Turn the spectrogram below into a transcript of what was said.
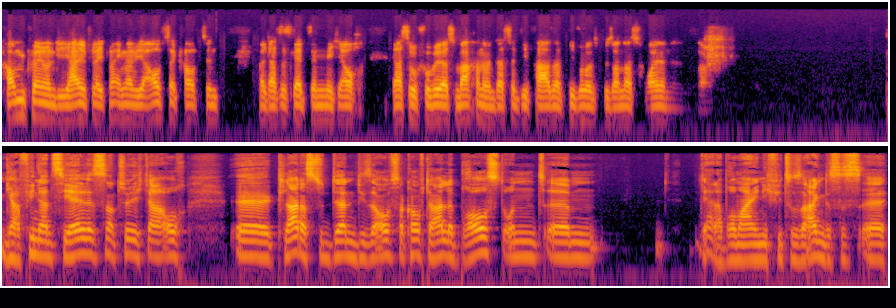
kommen können und die Halle vielleicht mal irgendwann wieder ausverkauft sind, weil das ist letztendlich auch das, wofür wir das machen und das sind die Phasen, auf die wir uns besonders freuen. Ja, finanziell ist natürlich da auch äh, klar, dass du dann diese ausverkaufte Halle brauchst und ähm, ja, da braucht man eigentlich nicht viel zu sagen. Das ist, äh,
